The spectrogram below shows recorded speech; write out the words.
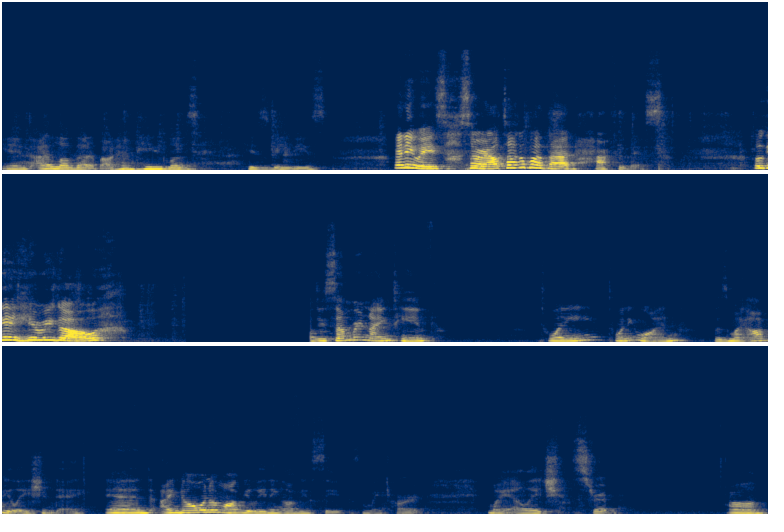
And I love that about him. He loves his babies. Anyways, sorry, I'll talk about that after this. Okay, here we go. December 19th, 2021 was my ovulation day. And I know when I'm ovulating, obviously, because of my chart, my LH strip. Um,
